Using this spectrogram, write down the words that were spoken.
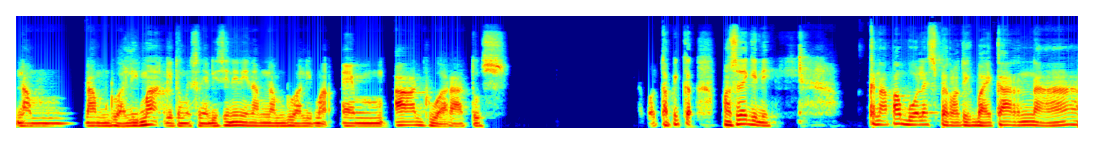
6625 gitu misalnya. Di sini nih 6625 MA 200 tapi ke, maksudnya gini kenapa boleh spekulatif? Buy karena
